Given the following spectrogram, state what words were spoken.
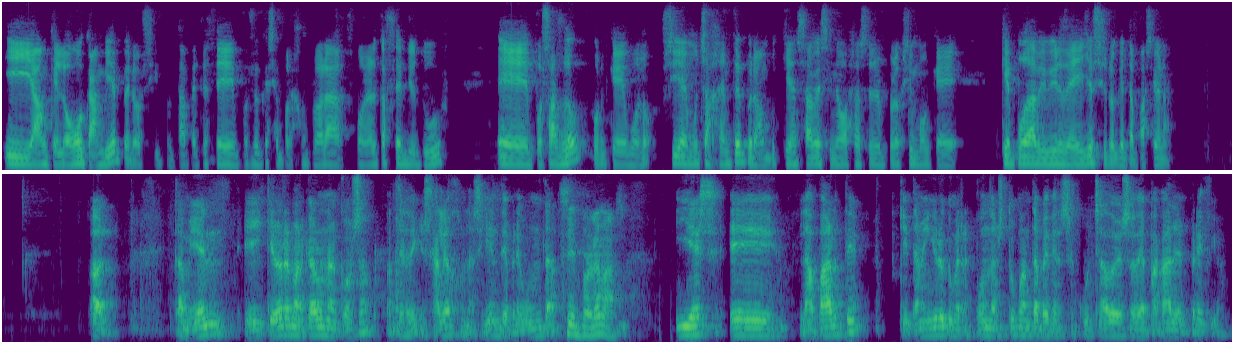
y aunque luego cambie, pero si te apetece, pues yo que sé, por ejemplo, ahora ponerte a hacer YouTube, eh, pues hazlo, porque bueno, sí hay mucha gente, pero quién sabe si no vas a ser el próximo que, que pueda vivir de ello si es lo que te apasiona. Vale. También eh, quiero remarcar una cosa antes de que salgas con la siguiente pregunta. Sin problemas. Y es eh, la parte que también quiero que me respondas tú cuántas veces has escuchado eso de pagar el precio.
